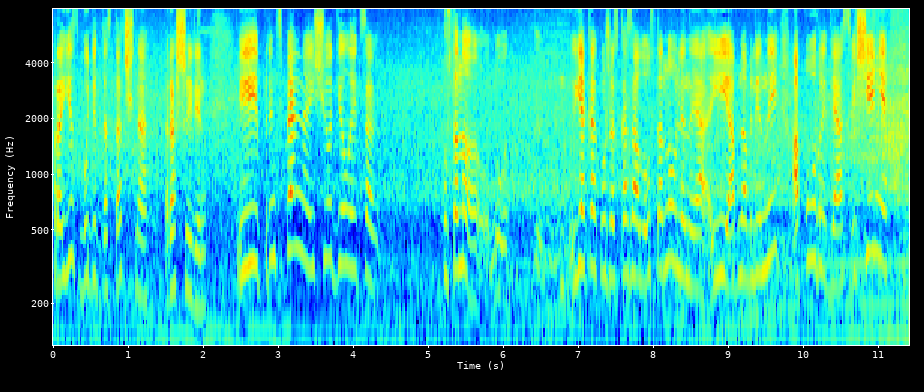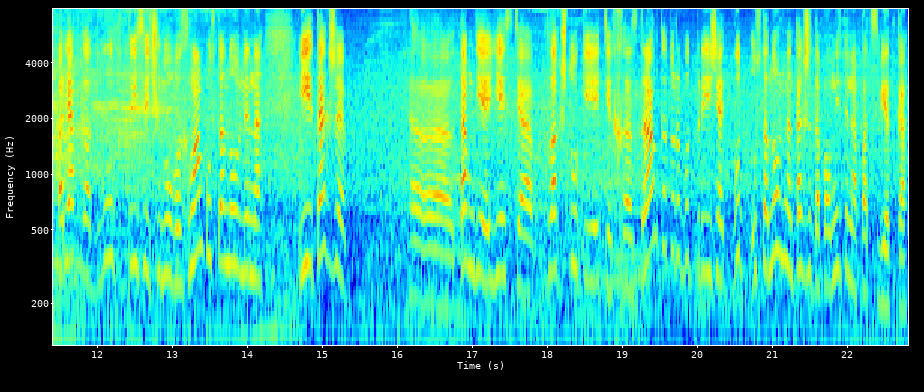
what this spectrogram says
проезд будет достаточно расширен. И принципиально еще делается установ... Ну, я как уже сказала, установлены и обновлены опоры для освещения. Порядка двух тысяч новых ламп установлено. И также э, там, где есть э, флагштуки этих э, стран, которые будут приезжать, будет установлена также дополнительная подсветка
